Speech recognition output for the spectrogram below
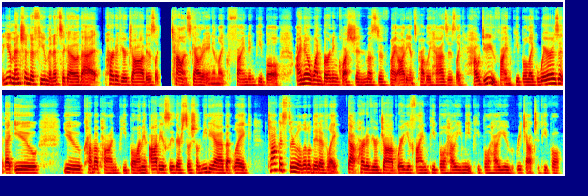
You mentioned a few minutes ago that part of your job is like talent scouting and like finding people. I know one burning question most of my audience probably has is like how do you find people? Like where is it that you you come upon people? I mean, obviously there's social media, but like talk us through a little bit of like that part of your job where you find people, how you meet people, how you reach out to people.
